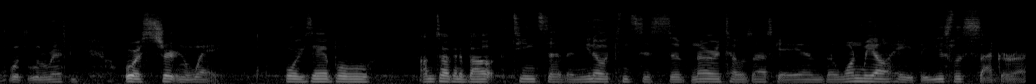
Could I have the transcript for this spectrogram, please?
it's a little raspy, or a certain way. For example, I'm talking about Team Seven. You know, it consists of Naruto, Sasuke, and the one we all hate, the useless Sakura.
